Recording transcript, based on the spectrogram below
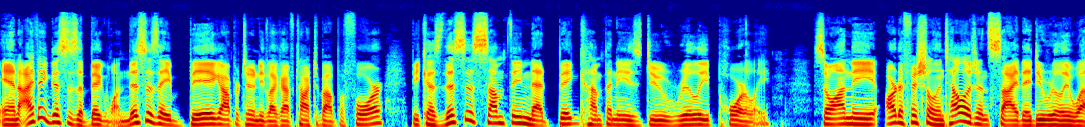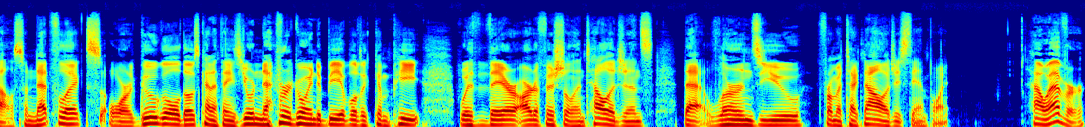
And I think this is a big one. This is a big opportunity, like I've talked about before, because this is something that big companies do really poorly. So, on the artificial intelligence side, they do really well. So, Netflix or Google, those kind of things, you're never going to be able to compete with their artificial intelligence that learns you from a technology standpoint. However,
